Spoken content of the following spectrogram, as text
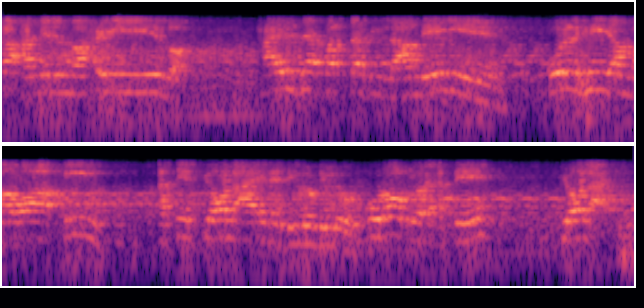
کا انل محیب حیض نے پتہ بھی لامے لیے کل ہی یا مواقع اتے پیول آئے نے ڈیلو ڈیلو پورو پیول اتے پیول آئے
